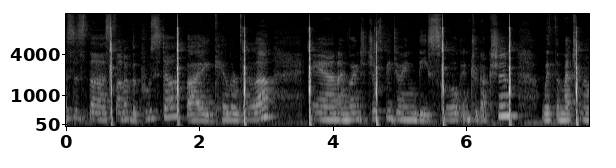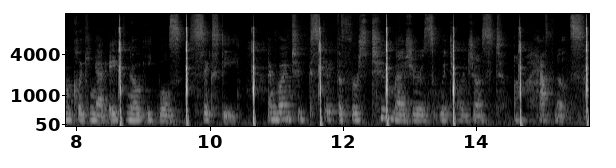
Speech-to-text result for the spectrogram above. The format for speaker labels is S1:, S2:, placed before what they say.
S1: This is the Son of the Puszta by Kaylor Bella. And I'm going to just be doing the slow introduction with the metronome clicking at eighth note equals 60. I'm going to skip the first two measures, which are just uh, half notes.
